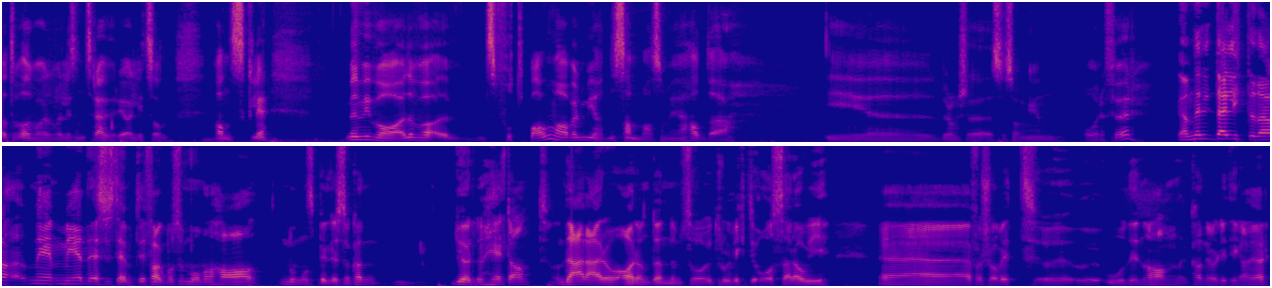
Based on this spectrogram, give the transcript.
At det var, var litt sånn traurig og litt sånn vanskelig. Men vi var, var, Fotballen var vel mye av den samme som vi hadde i eh, bronsesesongen året før. Ja, men det er litt det der med, med det systemet til Fagmo så må man ha noen spillere som kan gjøre noe helt annet. Der er jo Aron Dønnum så utrolig viktig, og Sarawi. For så vidt. Eh, Odin og han kan gjøre de tingene han gjør.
